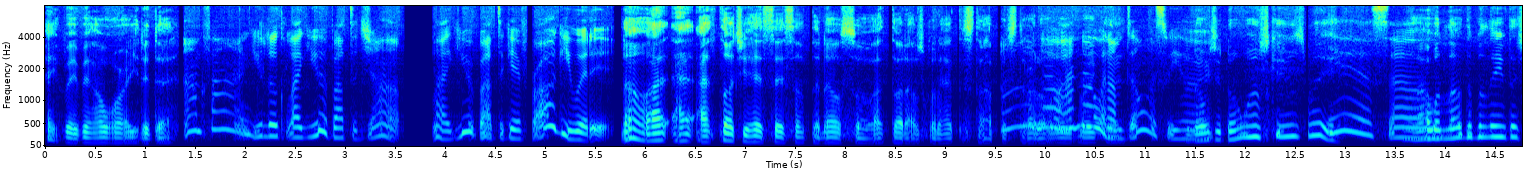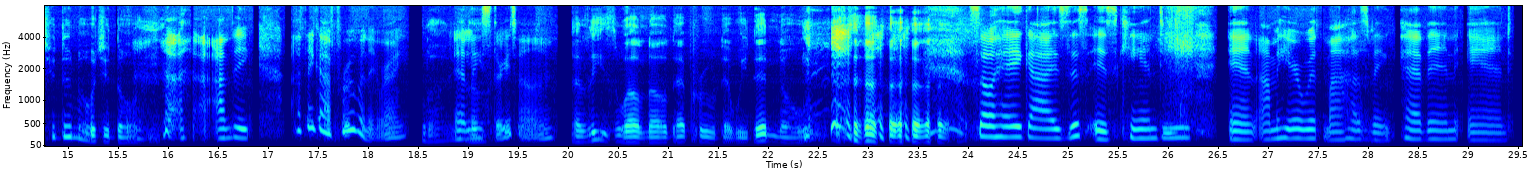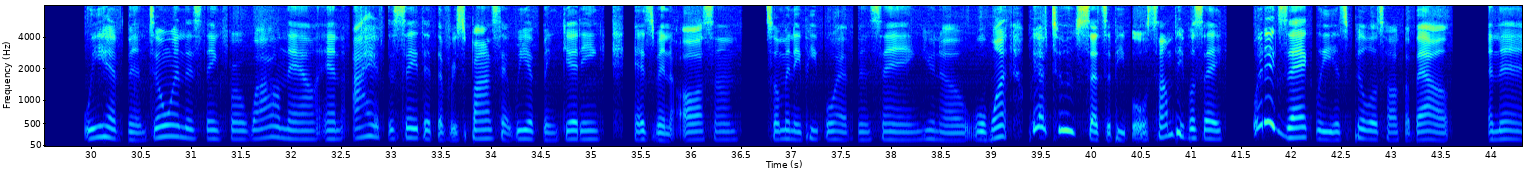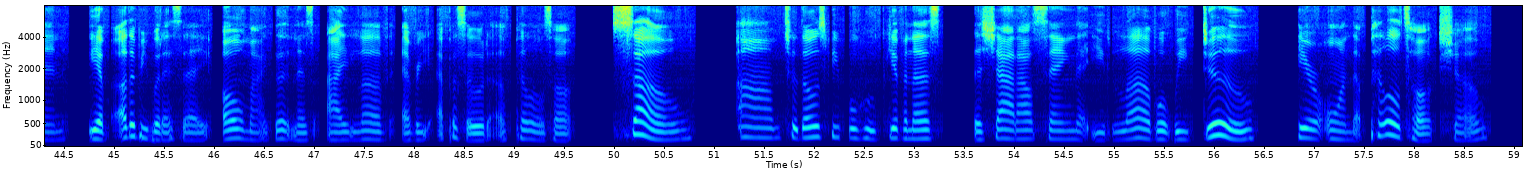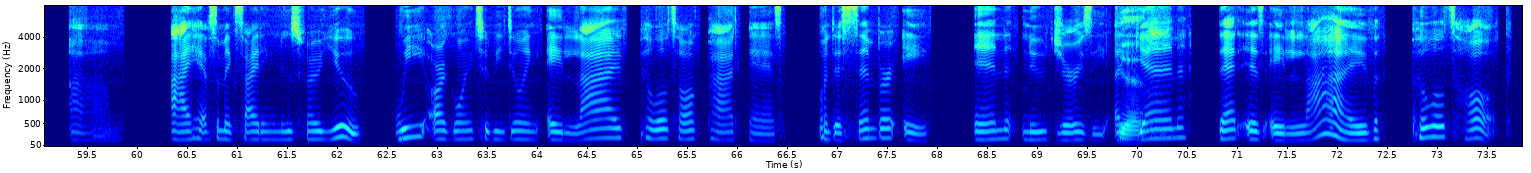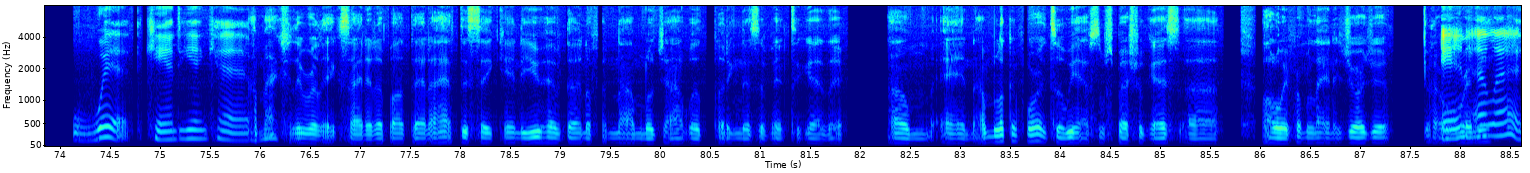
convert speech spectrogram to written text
Hey, baby, how are you today? I'm fine. You look like you're about to jump, like you're about to get froggy with it. No, I, I, I thought you had said something else, so I thought I was going to have to stop and oh, start oh, all no, over I know what. I'm doing, sweetheart. You know what you're doing? Excuse me. yeah, so I would love to believe that you do know what you're doing. I think I think I've proven it, right? Well, At know, least three times. At least, well, no, that proved that we didn't know. So hey guys, this is Candy, and I'm here with my husband Kevin, and we have been doing this thing for a while now, and I have to say that the response that we have been getting has been awesome. So many people have been saying, you know, well, one we have two sets of people. Some people say, "What exactly is Pillow Talk about?" And then we have other people that say, "Oh my goodness, I love every episode of Pillow Talk." So, um, to those people who've given us the shout out saying that you love what we do here on the Pillow Talk show, um, I have some exciting news for you. We are going to be doing a live Pillow Talk podcast on December 8th in New Jersey. Yes. Again, that is a live Pillow Talk with Candy and Kev. I'm actually really excited about that. I have to say, Candy, you have done a phenomenal job with putting this event together. Um, and I'm looking forward to it. We have some special guests uh, all the way from Atlanta, Georgia. Uh, in Remy. LA.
